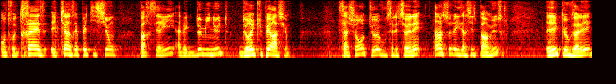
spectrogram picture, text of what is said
entre 13 et 15 répétitions par série avec 2 minutes de récupération. Sachant que vous sélectionnez un seul exercice par muscle et que vous allez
